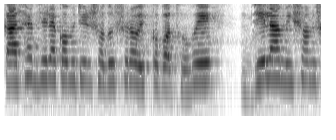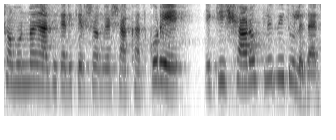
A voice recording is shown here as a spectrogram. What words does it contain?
কাছাড় জেলা কমিটির সদস্যরা ঐক্যবদ্ধ হয়ে জেলা মিশন সমন্বয় আধিকারিকের সঙ্গে সাক্ষাৎ করে একটি স্মারকলিপি তুলে দেন।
